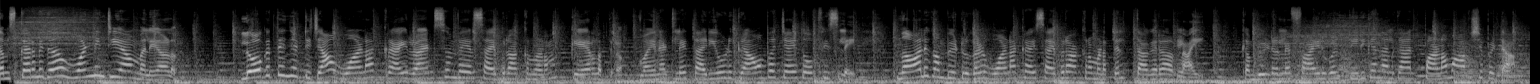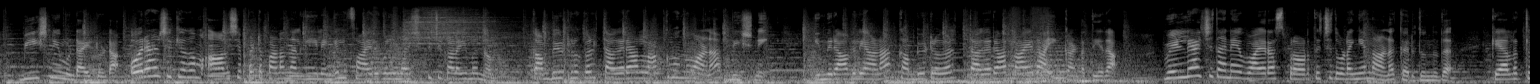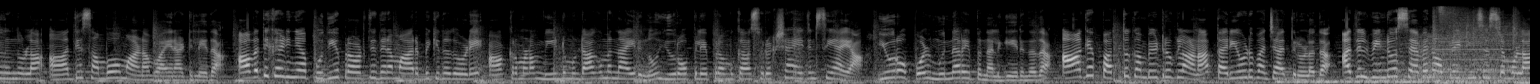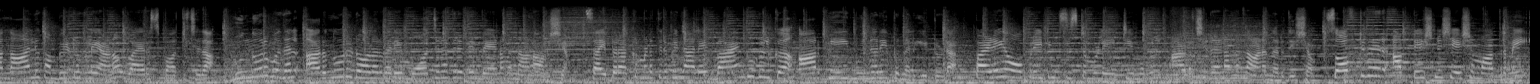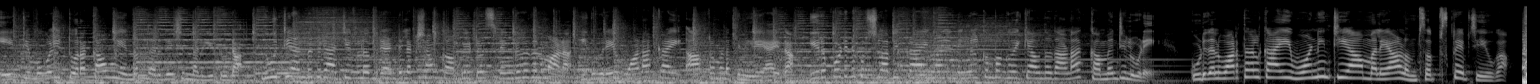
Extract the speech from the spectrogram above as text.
നമസ്കാരം ഇത് one India Malayalam. ലോകത്തെ ഞെട്ടിച്ച വാണ റാൻസം വെയർ സൈബർ ആക്രമണം കേരളത്തിലും. വയനാട്ടിലെ തരിയോട് ഗ്രാമപഞ്ചായത്ത് ഓഫീസിലെ നാല് കമ്പ്യൂട്ടറുകൾ വാണക്രൈ സൈബർ ആക്രമണത്തിൽ തകരാറിലായി. കമ്പ്യൂട്ടറിലെ ഫയലുകൾ തിരികെ നൽകാൻ പണം ആവശ്യപ്പെട്ട ഭീഷണിയും ഉണ്ടായിട്ടുണ്ട് ഒരാഴ്ചയ്ക്കകം ആവശ്യപ്പെട്ട പണം നൽകിയില്ലെങ്കിൽ ഫയലുകൾ നശിപ്പിച്ചു കളയുമെന്നും കമ്പ്യൂട്ടറുകൾ തകരാറിലാക്കുമെന്നുമാണ് ഭീഷണി. ഇന്ന് രാവിലെയാണ് കമ്പ്യൂട്ടറുകൾ തകരാറിലായതായി കണ്ടെത്തിയത്. വെള്ളിയാഴ്ച തന്നെ വൈറസ് പ്രവർത്തിച്ചു തുടങ്ങിയെന്നാണ് കരുതുന്നത്. കേരളത്തിൽ നിന്നുള്ള ആദ്യ സംഭവമാണ് വയനാട്ടിലേത്. അവധി കഴിഞ്ഞ് പുതിയ പ്രവൃത്തി ദിനം ആരംഭിക്കുന്നതോടെ ആക്രമണം വീണ്ടും ഉണ്ടാകുമെന്നായിരുന്നു യൂറോപ്പിലെ പ്രമുഖ സുരക്ഷാ ഏജൻസിയായ യൂറോപ്പോൾ മുന്നറിയിപ്പ് നൽകിയിരുന്നത്. ആകെ പത്ത് കമ്പ്യൂട്ടറുകളാണ് തരിയോട് പഞ്ചായത്തിലുള്ളത്. അതിൽ വിൻഡോസ് സെവൻ ഓപ്പറേറ്റിംഗ് സിസ്റ്റമുള്ള നാല് കമ്പ്യൂട്ടറുകളെയാണ് വൈറസ് ബാധിച്ചത്. മുന്നൂറ് മുതൽ അറുന്നൂറ് ഡോളർ വരെ മോചനദ്രവ്യം വേണമെന്നാണ് ആവശ്യം. സൈബർ ആക്രമണത്തിന് പിന്നാലെ ബാങ്കുകൾക്ക് ആർ മുന്നറിയിപ്പ് നൽകിയിട്ടുണ്ട്. പഴയ ഓപ്പറേറ്റിംഗ് സിസ്റ്റമുള്ള എ ടി എമ്മുകൾ അടച്ചിടണമെന്നാണ് നിർദ്ദേശം. സോഫ്റ്റ്വെയർ അപ്ഡേഷന് ശേഷം മാത്രമേ എ ടി എമ്മുകൾ തുറക്കാവൂ എന്നും നിർദ്ദേശം നൽകിയിട്ടുണ്ട്. നൂറ്റി അൻപത് രാജ്യങ്ങളും രണ്ട് ലക്ഷം കമ്പ്യൂട്ടർ ശൃംഖലകളുമാണ് ഇതുവരെ വാണാക്രായി ആക്രമണത്തിനിരയായത്. ഈ റിപ്പോർട്ടിനെ കുറിച്ചുള്ള അഭിപ്രായങ്ങൾ നിങ്ങൾക്കും പങ്കുവയ്ക്കാവുന്നതാണ് കമന്റിലൂടെ. കൂടുതൽ വാർത്തകൾക്കായി വൺ ഇന്ത്യ മലയാളം സബ്സ്ക്രൈബ് ചെയ്യുക.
